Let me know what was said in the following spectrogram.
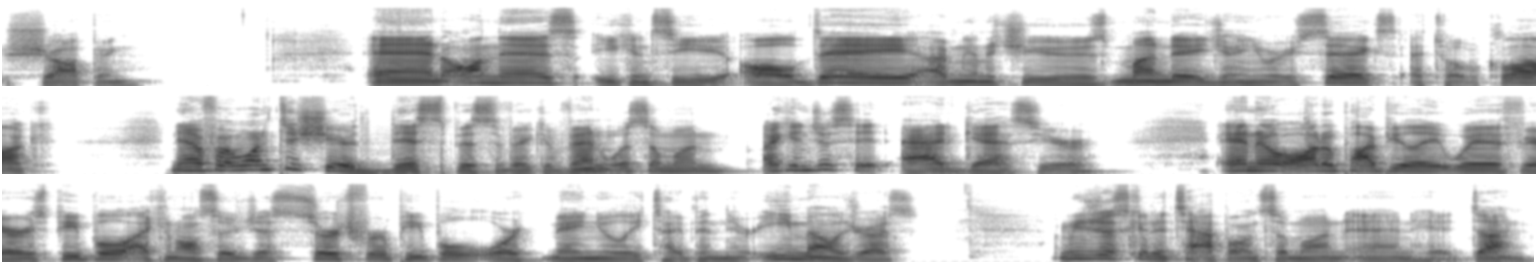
shopping. And on this, you can see all day. I'm going to choose Monday, January 6th at 12 o'clock. Now, if I wanted to share this specific event with someone, I can just hit add guest here and it'll auto populate with various people. I can also just search for people or manually type in their email address. I'm just to tap on someone and hit done.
